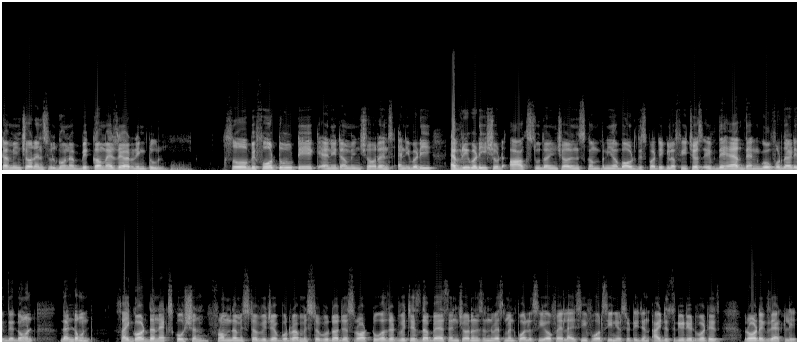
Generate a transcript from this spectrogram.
term insurance will gonna become as a earning tool. So before to take any term insurance anybody everybody should ask to the insurance company about this particular features. If they have then go for that. If they don't then don't so I got the next question from the Mr. Vijay Burra. Mr. Burra just wrote to us that which is the best insurance investment policy of LIC for senior citizen. I just read it what is wrote exactly.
